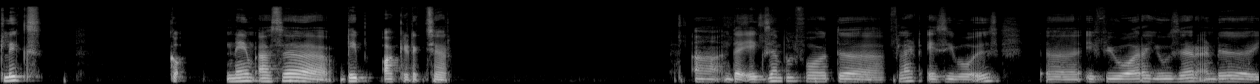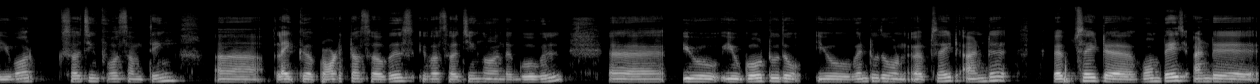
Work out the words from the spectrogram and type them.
clicks named as a deep architecture. Uh, the example for the flat SEO is uh, if you are a user and uh, you are searching for something uh, like a product or service you are searching on the google uh, you you go to the you went to the website and uh, website uh, homepage and uh,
